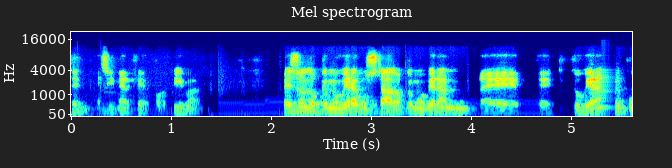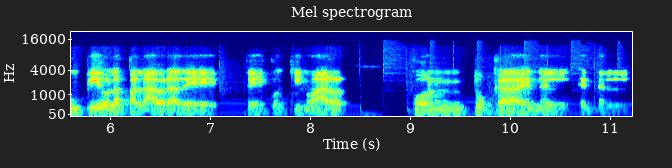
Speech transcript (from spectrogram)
en, sinergia deportiva. Eso es lo que me hubiera gustado, que me hubieran, eh, eh, que hubieran cumplido la palabra de, de continuar con Tuca en, el, en, el,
